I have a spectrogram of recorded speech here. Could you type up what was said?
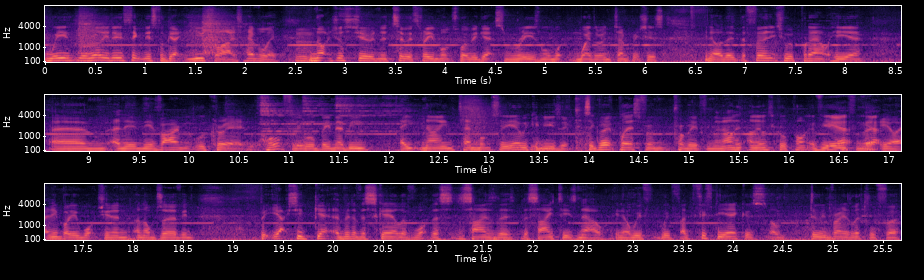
We, we really do think this will get utilised heavily, not just during the two or three months where we get some reasonable weather and temperatures. You know, the, the furniture we put out here um, and the, the environment we create, hopefully, will be maybe eight, nine, ten months of the year we can use it. It's a great place from probably from an analytical point of view, Yeah, from yeah. you know anybody watching and, and observing. But you actually get a bit of a scale of what the, the size of the, the site is now. You know, we've we've had 50 acres of doing very little for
